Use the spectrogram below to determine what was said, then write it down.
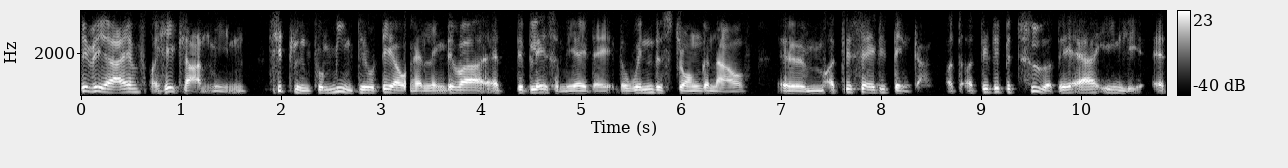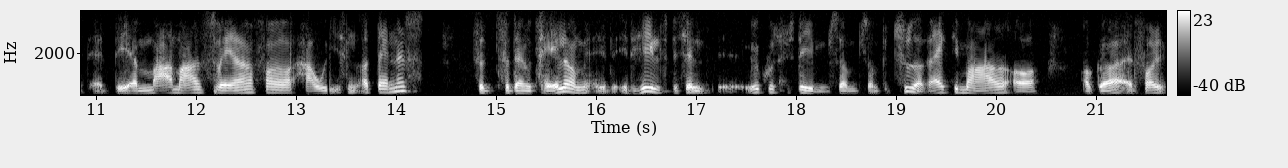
det vil jeg helt klart mene. Titlen på min DOD-afhandling, det var, at det blæser mere i dag. The wind is stronger now. Øhm, og det sagde de dengang. Og, og det, det betyder, det er egentlig, at, at det er meget, meget sværere for havisen at dannes. Så, så der er jo tale om et, et helt specielt øh, økosystem, som, som betyder rigtig meget, og og gør, at folk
